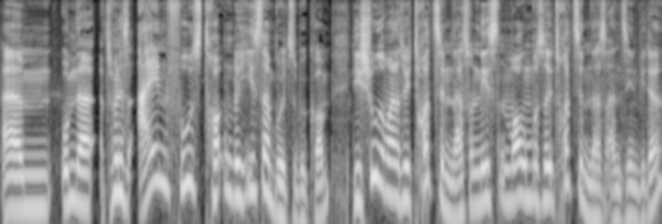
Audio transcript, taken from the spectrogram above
ähm, um da zumindest einen Fuß trocken durch Istanbul zu bekommen. Die Schuhe waren natürlich trotzdem nass und nächsten Morgen musste er die trotzdem nass anziehen wieder.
